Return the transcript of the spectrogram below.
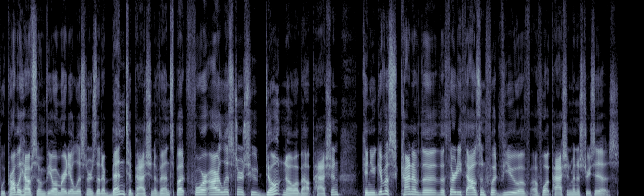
We probably have some VOM radio listeners that have been to Passion events, but for our listeners who don't know about Passion, can you give us kind of the, the 30,000 foot view of, of what Passion Ministries is?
